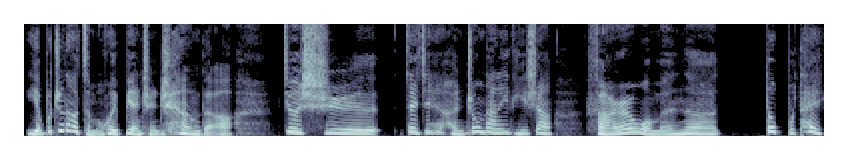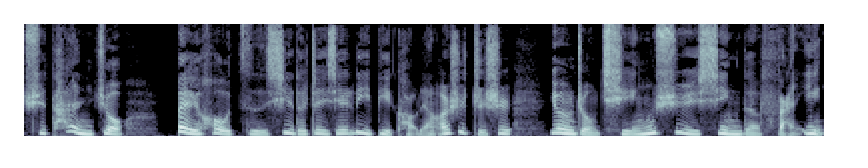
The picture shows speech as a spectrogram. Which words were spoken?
也不知道怎么会变成这样的啊，就是在这些很重大的议题上，反而我们呢，都不太去探究背后仔细的这些利弊考量，而是只是用一种情绪性的反应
